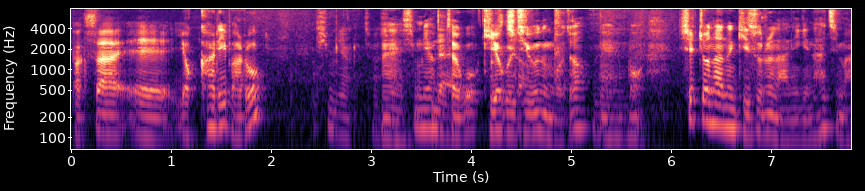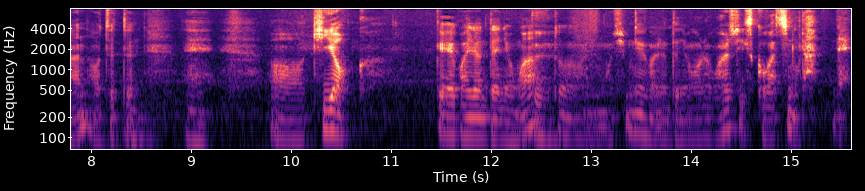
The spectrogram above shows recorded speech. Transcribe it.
박사의 역할이 바로 심리학자. 네, 심리학자고 기억을 그렇죠. 지우는 거죠. 네, 네. 뭐 실존하는 기술은 아니긴 하지만 어쨌든 네, 어, 기억 에 관련된 영화 네. 또뭐 심리에 관련된 영화라고 할 수 있을 것 같습니다. 네.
